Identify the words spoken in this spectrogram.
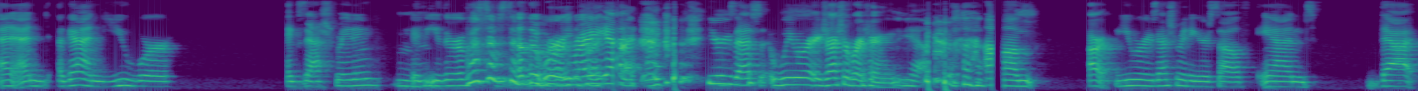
and and again, you were exacerbating. If Mhm. either of us have said the word right, right, yeah, you're exas- We were exacerbating. Yeah. Um, are you were exacerbating yourself, and that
